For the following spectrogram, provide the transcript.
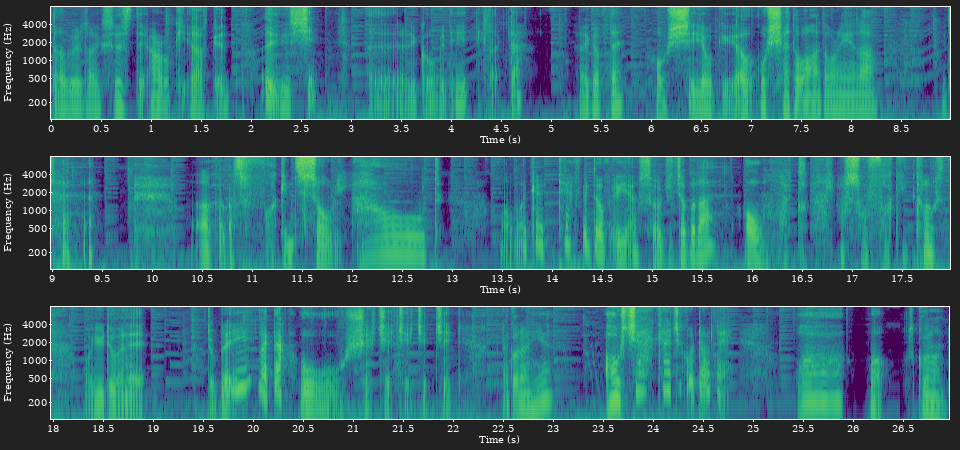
W likes is the arrow key. That's good. Oh shit. Uh, go over there like that. Can I go over there? Oh shit. Okay. Oh, oh shit. I don't want. I don't want to hear that. Oh god, that's fucking so loud. Oh my god, definitely over. So jump on that. Oh my god, that's so fucking close. What are you doing it? Jump it like that. Oh shit, shit, shit, shit, shit. Can I go down here? Oh shit, can't you go down there? What? What? What's going on?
